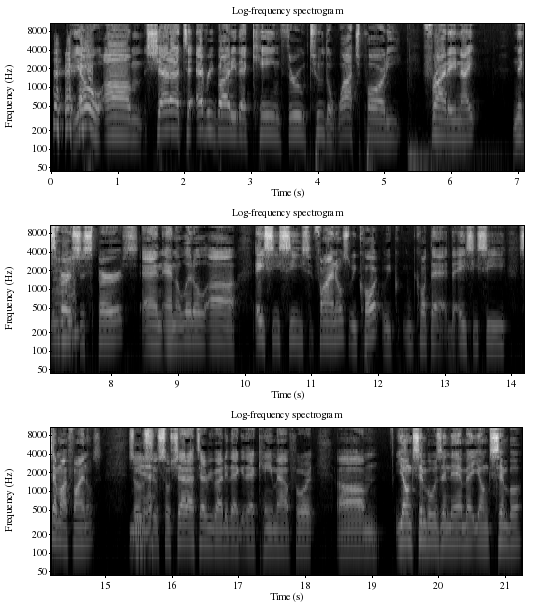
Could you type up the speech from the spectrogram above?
Simba. Yo, um, shout out to everybody that came through to the watch party Friday night. Knicks Mm-hmm. versus Spurs and and a little uh ACC finals we caught. We, we caught the the ACC semifinals. So, Yeah. so so shout out to everybody that that came out for it. Um, Young Simba was in there. Met Young Simba.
